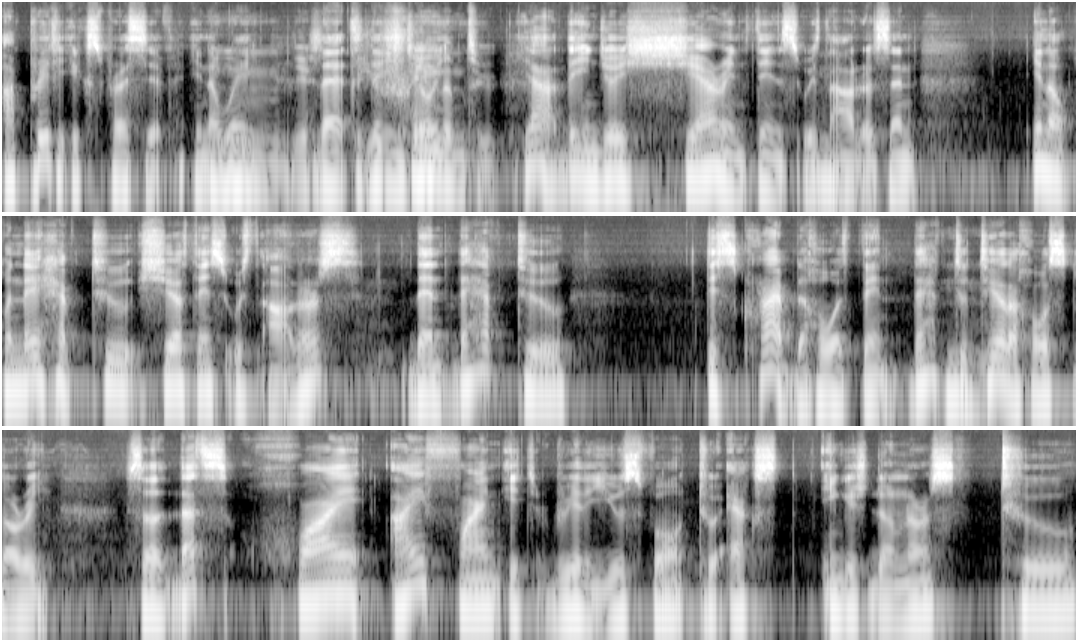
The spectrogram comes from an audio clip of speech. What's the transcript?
are pretty expressive in a way Mm, yes, that they enjoy them to. Yeah, they enjoy sharing things with others, and you know when they have to share things with others, then they have to describe the whole thing. They have to tell the whole story. So that's why I find it really useful to ask English learners to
